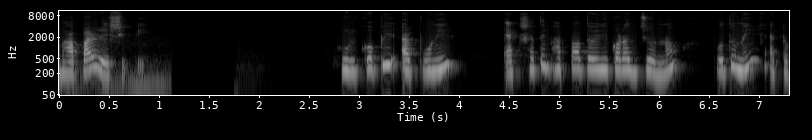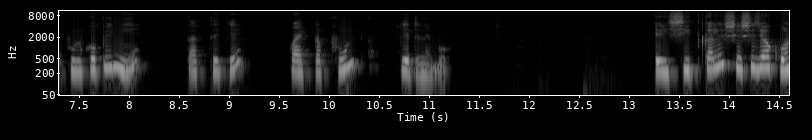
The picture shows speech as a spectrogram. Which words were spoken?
ভাপার রেসিপি ফুলকপি আর পনির একসাথে ভাপা তৈরি করার জন্য প্রথমেই একটা ফুলকপি নিয়ে তার থেকে কয়েকটা ফুল কেটে নেব। এই শীতকালের শেষে যখন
